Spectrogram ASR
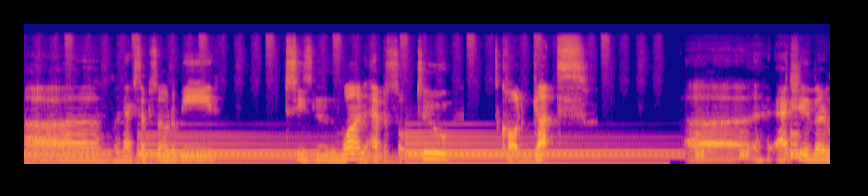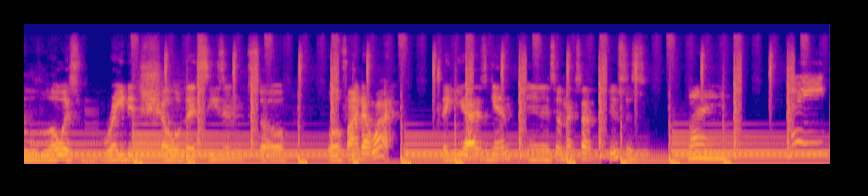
Uh, the next episode will be season one, episode two. It's called Guts. Uh, actually, their lowest rated show of that season. So we'll find out why. Thank you guys again, and until next time, deuces. bye. Hey.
